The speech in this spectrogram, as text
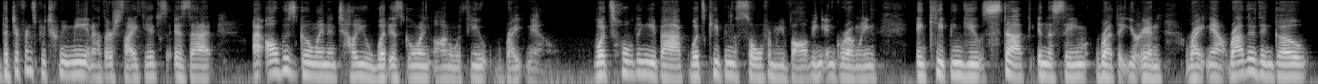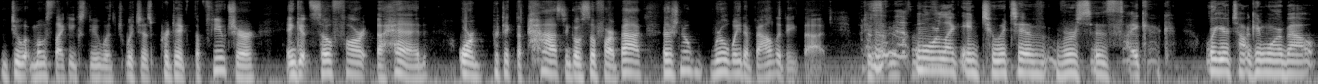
the difference between me and other psychics is that I always go in and tell you what is going on with you right now. What's holding you back? What's keeping the soul from evolving and growing and keeping you stuck in the same rut that you're in right now, rather than go do what most psychics do, which, which is predict the future and get so far ahead or predict the past and go so far back. There's no real way to validate that. Does that Isn't make that more like intuitive versus psychic, where you're talking more about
